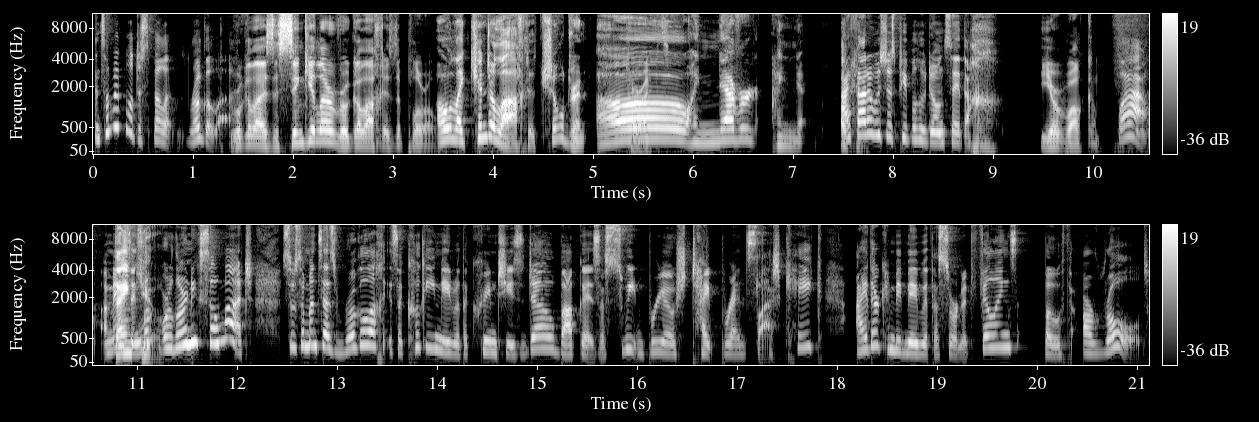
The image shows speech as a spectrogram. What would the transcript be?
and some people just spell it rugula. Rugula is the singular, rugalach is the plural. Oh, like Kinderlach, children. Oh, I never, I never. I thought it was just people who don't say the ch. You're welcome. Wow, amazing. Thank Look, you. we're learning so much. So someone says rugelach is a cookie made with a cream cheese dough. Babka is a sweet brioche type bread slash cake. Either can be made with assorted fillings. Both are rolled.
